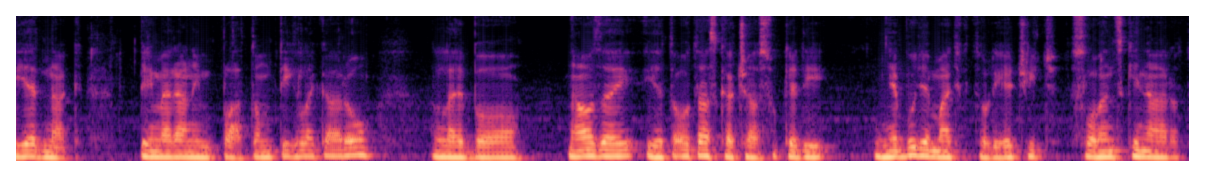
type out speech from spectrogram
jednak primeraným platom tých lekárov, lebo naozaj je to otázka času, kedy nebude mať kto liečiť slovenský národ.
